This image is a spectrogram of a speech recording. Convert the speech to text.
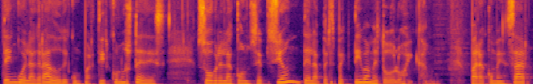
tengo el agrado de compartir con ustedes sobre la concepción de la perspectiva metodológica. Para comenzar,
